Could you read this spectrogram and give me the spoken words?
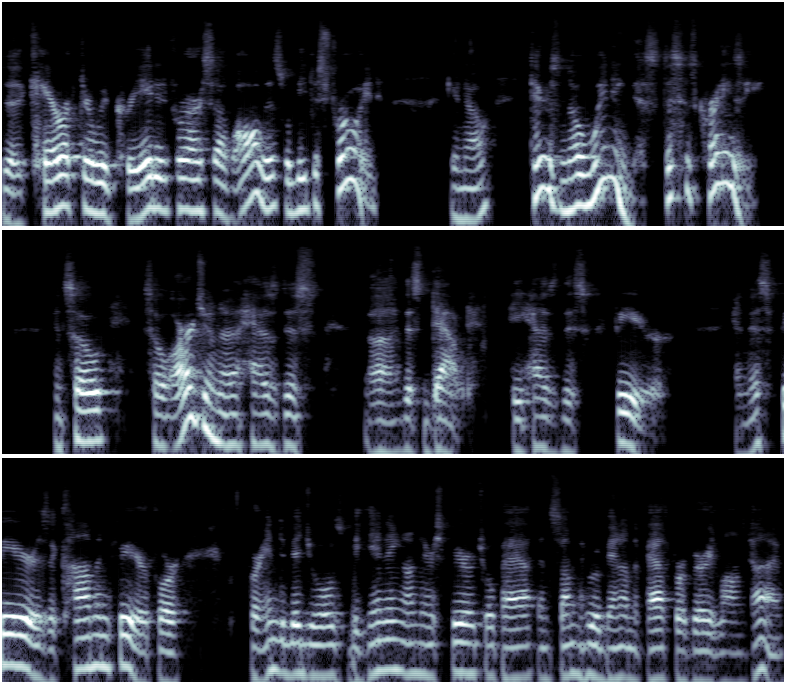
the character we've created for ourselves. All this will be destroyed. You know, there's no winning this. This is crazy. And so, so Arjuna has this uh, this doubt. He has this fear, and this fear is a common fear for for individuals beginning on their spiritual path and some who have been on the path for a very long time.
